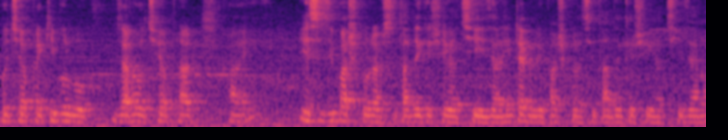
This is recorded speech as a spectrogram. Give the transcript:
হচ্ছে আপনার কি বলব? যারা হচ্ছে আপনার এসএসসি পাস করে আসছে, তাদেরকে শেখাচ্ছি। যারা ইন্টারমিডিয়েট পাস করে আছে তাদেরকে শেখাচ্ছি। যারা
